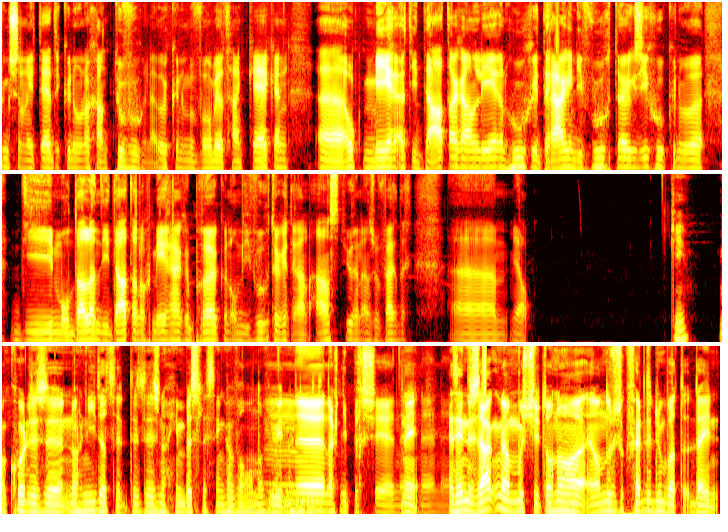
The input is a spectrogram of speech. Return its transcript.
functionaliteiten kunnen we nog gaan toevoegen. We kunnen bijvoorbeeld gaan kijken, uh, ook meer uit die data gaan leren. Hoe gedragen die voertuigen zich? Hoe kunnen we die modellen, die data nog meer gaan gebruiken om die voertuigen eraan aansturen en zo verder. Uh, ja. Oké. Maar ik hoorde dus uh, nog niet dat er, dit is nog geen beslissing gevallen. Of nee, nog, nog niet per se. Nee, nee. Nee, nee. En zijn er zaken, dan moest je toch nog een onderzoek verder doen, wat, dat, je,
